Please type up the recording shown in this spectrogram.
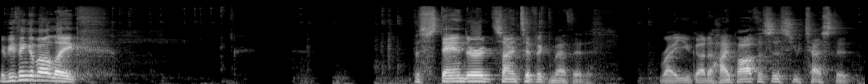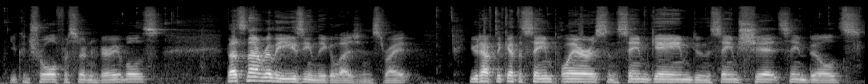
If you think about, like, the standard scientific method, right? You got a hypothesis, you test it, you control for certain variables. That's not really easy in League of Legends, right? You'd have to get the same players in the same game, doing the same shit, same builds,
